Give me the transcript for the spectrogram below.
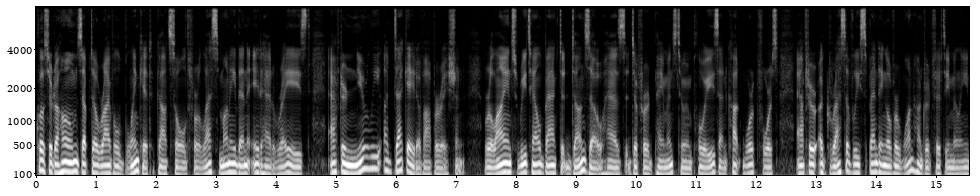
Closer to home, Zepto rival Blinkit got sold for less money than it had raised after nearly a decade of operation. Reliance retail backed Dunzo has deferred payments to employees and cut workforce after aggressively spending over $150 million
